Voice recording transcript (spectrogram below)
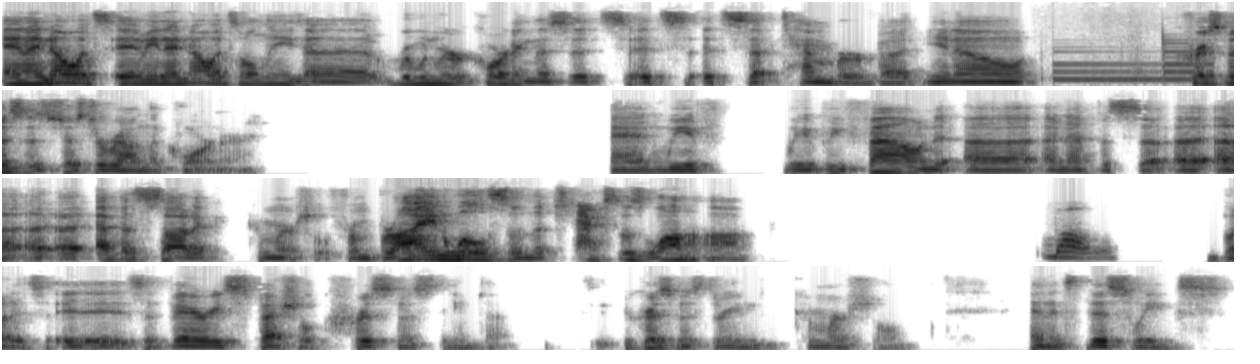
And I know it's I mean I know it's only uh when we're recording this it's it's it's September, but you know Christmas is just around the corner. And we've we we found uh, an episode uh, uh, uh, episodic commercial from Bryan Wilson, the Texas Law Hawk, Whoa. but it's it is a very special Christmas themed Christmas themed commercial, and it's this week's.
